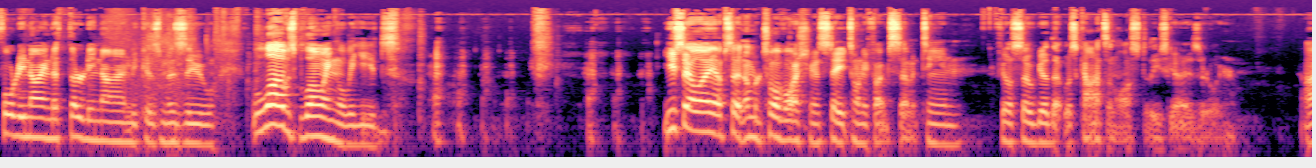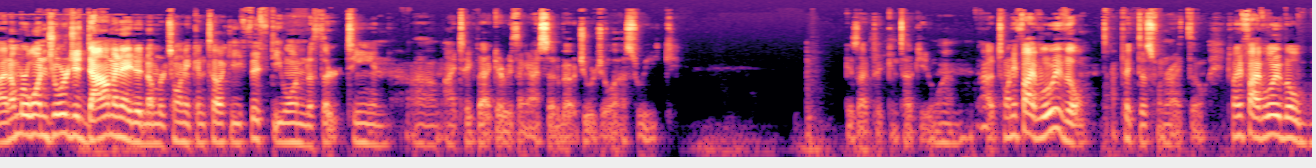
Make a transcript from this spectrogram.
49 to 39 because Mizzou loves blowing leads. UCLA upset number 12 Washington State 25 to 17. Feels so good that Wisconsin lost to these guys earlier. Uh, number one Georgia dominated number 20 Kentucky 51 to 13. Um, I take back everything I said about Georgia last week because I picked Kentucky to win. Uh, 25 Louisville. I picked this one right though. 25 Louisville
